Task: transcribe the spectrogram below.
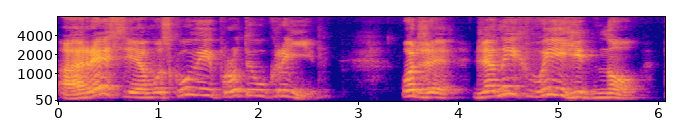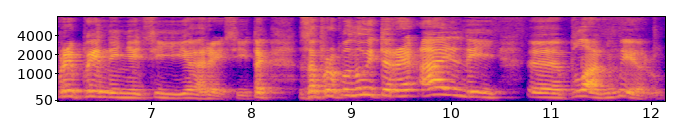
агресія Московії проти України. Отже, для них вигідно припинення цієї агресії. Так запропонуйте реальний е, план миру.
